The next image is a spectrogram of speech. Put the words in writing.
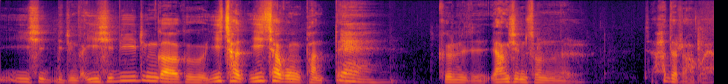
20일인가, 22일인가, 그 2차, 2차 공판 때, 예. 그걸 이제 양심선언을 하더라고요.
